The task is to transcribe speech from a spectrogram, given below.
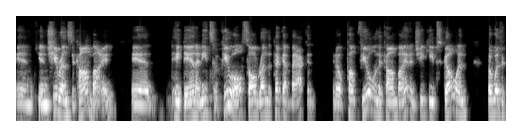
and and she runs the combine and hey dan i need some fuel so i'll run the pickup back and you know, pump fuel in the combine and she keeps going. But with a,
